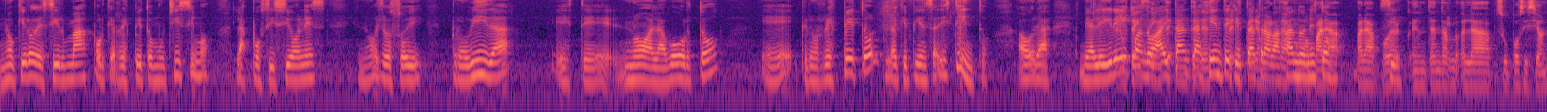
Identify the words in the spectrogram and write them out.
No quiero decir más porque respeto muchísimo las posiciones. ¿no? Yo soy provida este, no al aborto, eh, pero respeto la que piensa distinto. Ahora, me alegré cuando hay tanta gente que está trabajando en esto. Para, poder entender la, su posición.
